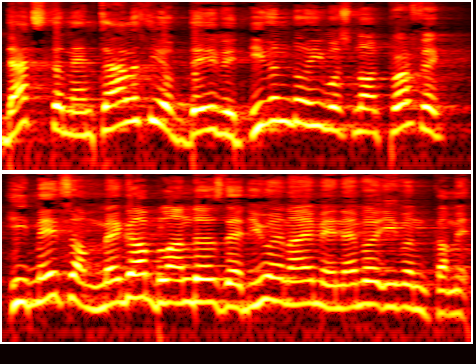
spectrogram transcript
That's the mentality of David. Even though he was not perfect, he made some mega blunders that you and I may never even commit.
